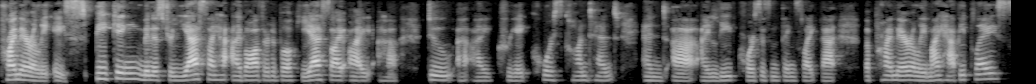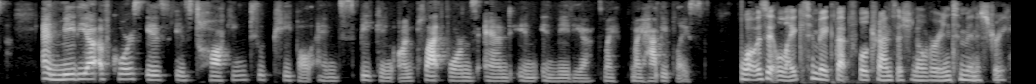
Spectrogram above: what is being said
primarily a speaking ministry. Yes, I ha- I've authored a book. Yes, I I uh, do uh, I create course content and uh, I lead courses and things like that. But primarily, my happy place and media of course is is talking to people and speaking on platforms and in in media. It's my my happy place. What was it like to make that full transition over into ministry?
